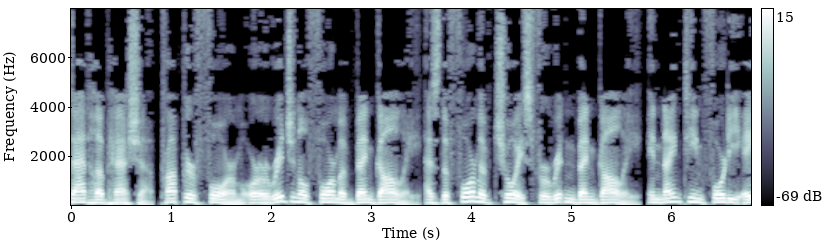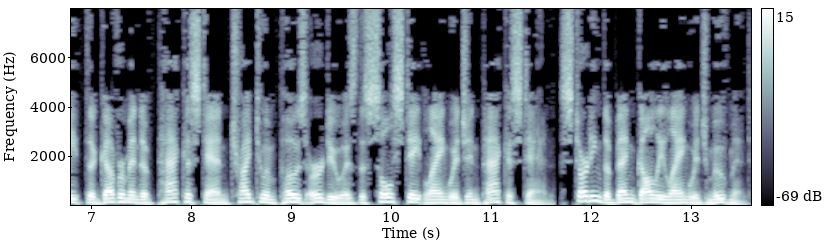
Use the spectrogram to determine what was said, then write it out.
Sadhubhasha proper form or original form of Bengali as the form of choice for written Bengali. In 1948 the government of Pakistan tried to impose Urdu as the sole state language in Pakistan, starting the Bengali language movement.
